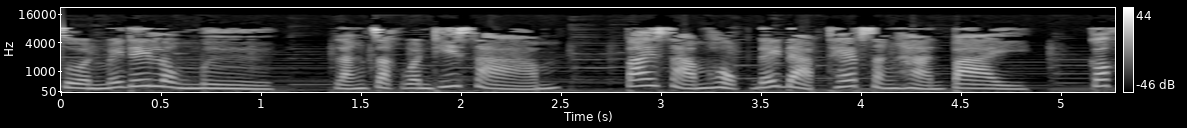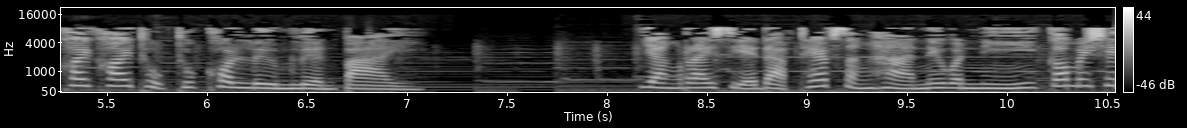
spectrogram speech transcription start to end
ส่วนไม่ได้ลงมือ หลังจากวันที่สามป้ายสามหกได้ดาบเทพสังหารไป ก็ค่อยๆ ถูกทุกคนลืมเลือนไป อย่างไรเสียดาบเทพสังหารในวันนี้ก็ไม่ใช่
